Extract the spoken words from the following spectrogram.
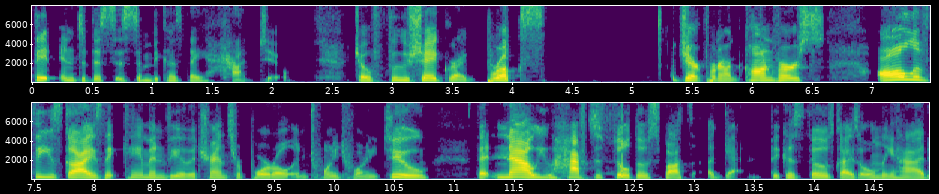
fit into the system because they had to. Joe Foucha, Greg Brooks, Jarrick Bernard-Converse, all of these guys that came in via the transfer portal in 2022 that now you have to fill those spots again because those guys only had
